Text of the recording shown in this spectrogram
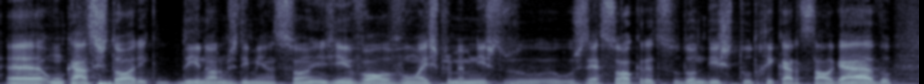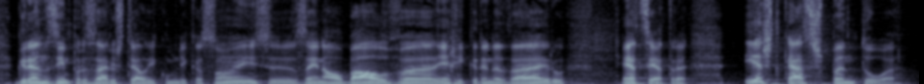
Uh, um caso histórico de enormes dimensões, envolve um ex-primeiro-ministro, José Sócrates, o dono disto tudo, Ricardo Salgado, grandes empresários de telecomunicações, uh, Zeinal Balva, Henrique Granadeiro, etc. Este caso espantou-a.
